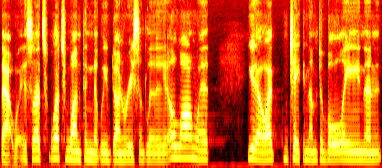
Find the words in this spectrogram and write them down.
that way. So that's that's one thing that we've done recently, along with, you know, I've taken them to bowling and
